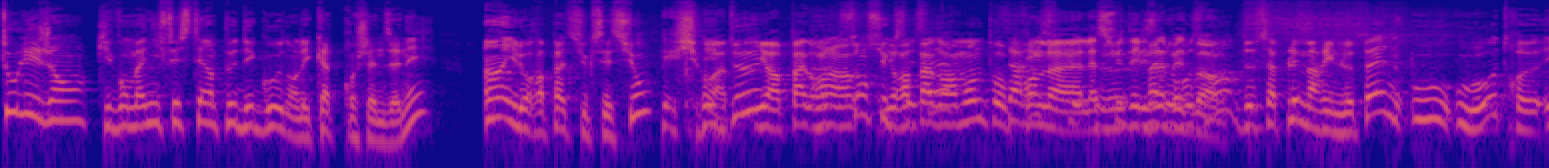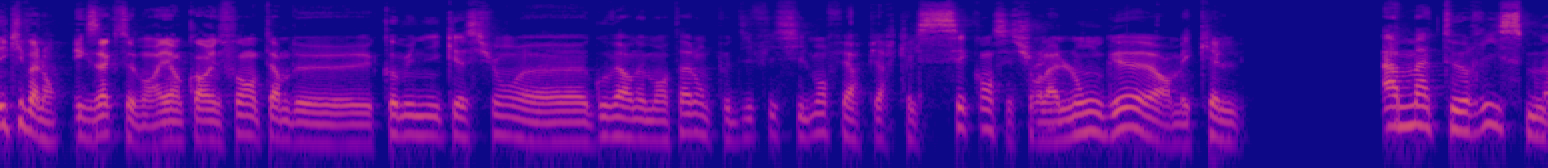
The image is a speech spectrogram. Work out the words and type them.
tous les gens qui vont manifester un peu d'ego dans les quatre prochaines années, un, il n'aura pas de succession. Et, deux, il n'y aura, pas grand, aura pas grand monde pour prendre la, suite d'Elisabeth Borne. De s'appeler Marine Le Pen ou, autre euh, équivalent. Exactement. Et encore une fois, en termes de communication euh, gouvernementale, on peut difficilement faire pire. Quelle séquence et sur la longueur, mais quelle amateurisme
